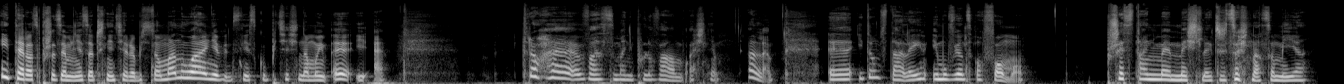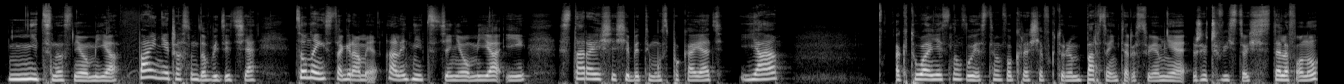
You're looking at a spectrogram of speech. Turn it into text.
I teraz przeze mnie zaczniecie robić to manualnie, więc nie skupicie się na moim y i e. Trochę was zmanipulowałam właśnie, ale e, idąc dalej i mówiąc o FOMO, przestańmy myśleć, że coś nas omija. Nic nas nie omija. Fajnie czasem dowiedzieć się, co na Instagramie, ale nic cię nie omija i staraj się siebie tym uspokajać. Ja aktualnie znowu jestem w okresie, w którym bardzo interesuje mnie rzeczywistość z telefonu.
